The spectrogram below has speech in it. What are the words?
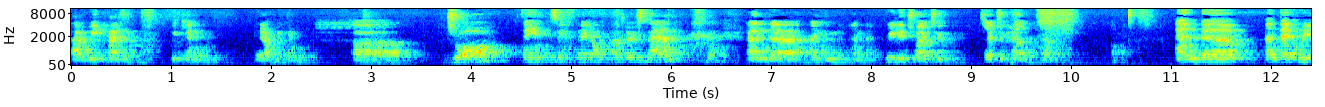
that we can, we can, you know, we can uh, draw things if they don't understand, and, uh, and, and really try to try to help them. And, um, and then we,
